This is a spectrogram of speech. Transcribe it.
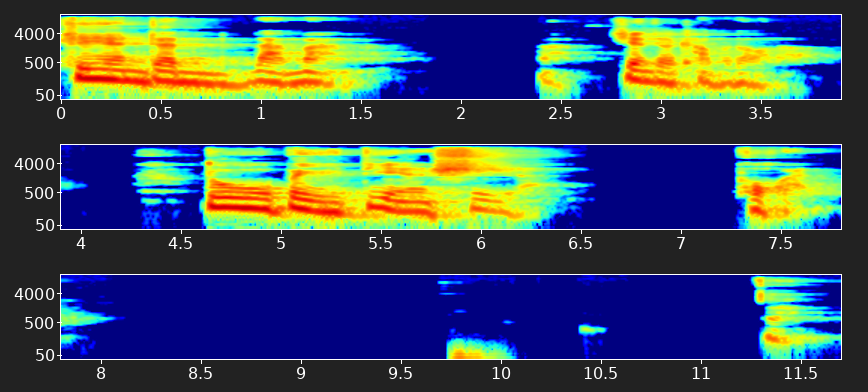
天真烂漫啊，现在看不到了，都被电视啊破坏了啊。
